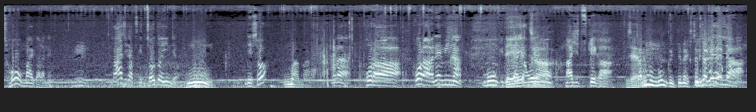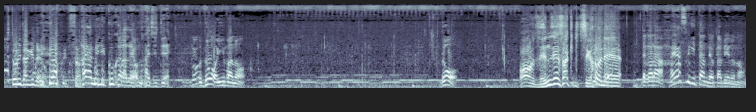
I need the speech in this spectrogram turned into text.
超うまいからね、味がつけてちょうどいいんだよ。うん。でしょ？まあまあほらほらほらねみんな文句出たじゃん、えーじゃあ。俺の。味付けが。じゃあ。誰も文句言ってない。一人だけだよ。じゃん一人だけだよ文句言ってたの。早めに食うからだよマジで。どう？今の。どう？あ全然さっきと違うねだから早すぎたんだよ食べるの。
